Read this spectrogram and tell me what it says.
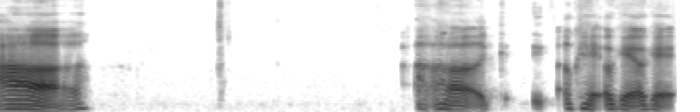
Ah. Uh, okay, okay, okay.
